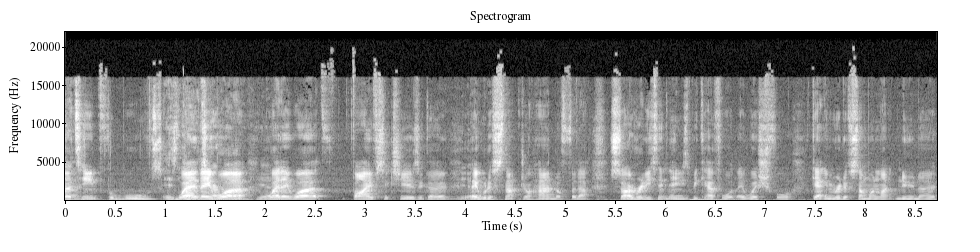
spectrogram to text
yeah. 13th for Wolves, where they terrible, were, yeah. where they were five, six years ago, Yeah. they would have snapped your hand off for that. So I really think they need to be careful what they wish for. Getting rid of someone like Nuno.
